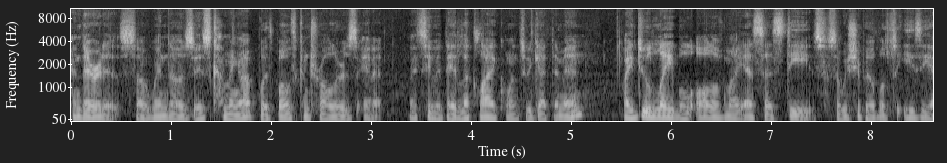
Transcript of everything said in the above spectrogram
And there it is. So Windows is coming up with both controllers in it. Let's see what they look like once we get them in. I do label all of my SSDs, so we should be able to easy,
